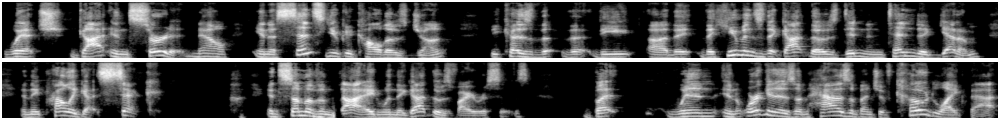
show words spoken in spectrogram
which got inserted. Now, in a sense, you could call those junk because the, the, the, uh, the, the humans that got those didn't intend to get them and they probably got sick. And some of them died when they got those viruses. But when an organism has a bunch of code like that,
